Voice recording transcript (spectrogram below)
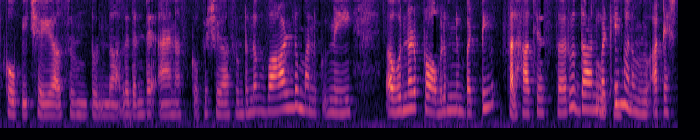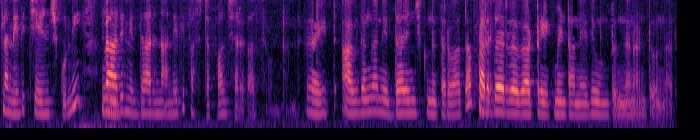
స్కోపీ చేయాల్సి ఉంటుందా లేదంటే యానాస్కోపీ చేయాల్సి ఉంటుందా వాళ్ళు మనకు ఉన్న ప్రాబ్లమ్ని బట్టి సలహా చేస్తారు. దాన్ని బట్టి మనం ఆ టెస్ట్లు అనేది చేయించుకుని వ్యాధి నిర్ధారణ అనేది ఫస్ట్ ఆఫ్ ఆల్ జరగాల్సి ఉంటుంది రైట్ ఆ విధంగా నిర్ధారించుకున్న తర్వాత ఫర్దర్గా ట్రీట్మెంట్ అనేది ఉంటుందని అంటున్నారు.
